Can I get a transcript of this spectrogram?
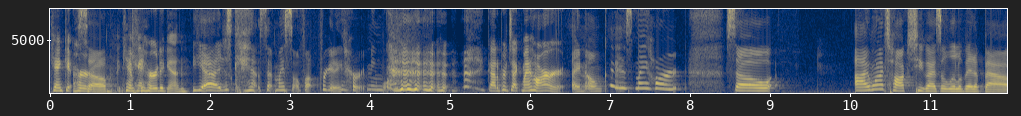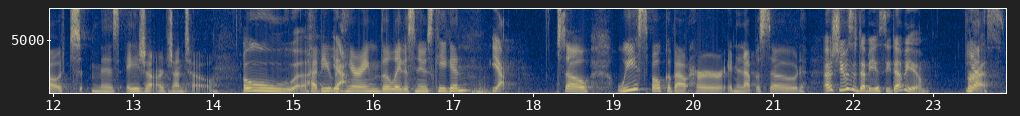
Can't get hurt. So, I can't, be can't- hurt again. Yeah, I just can't set myself up for getting hurt anymore. Got to protect my heart. I know, guys, my heart. So, I want to talk to you guys a little bit about Ms. Asia Argento. Oh, Have you yeah. been hearing the latest news, Keegan? Yeah. So, we spoke about her in an episode. Oh, she was a WCW for Yeah. us.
